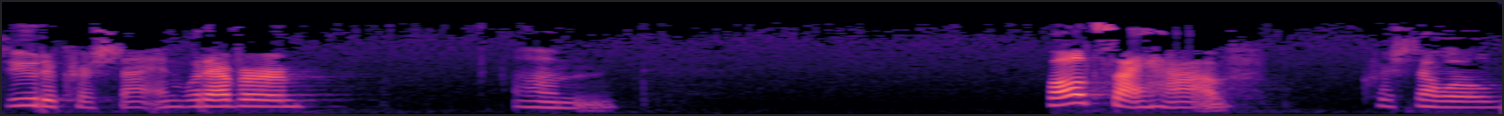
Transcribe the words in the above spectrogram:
due to Krishna, and whatever um, faults I have, Krishna will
